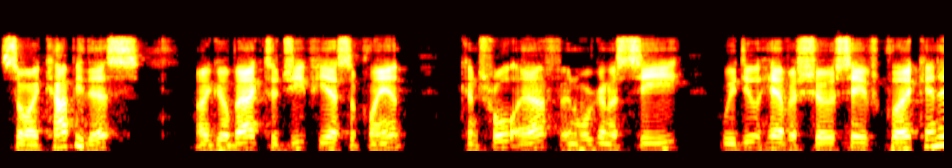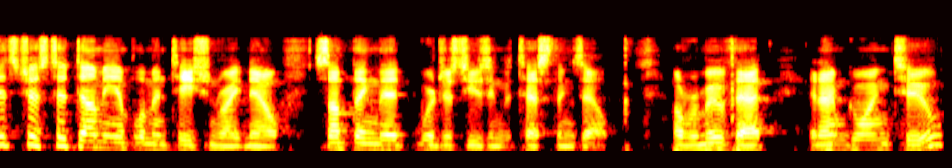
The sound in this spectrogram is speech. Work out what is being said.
So I copy this, I go back to GPS a plant, Control F, and we're going to see we do have a show saved click, and it's just a dummy implementation right now, something that we're just using to test things out. I'll remove that, and I'm going to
